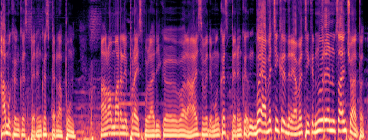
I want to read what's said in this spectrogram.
Hai mă că încă sper, încă sper la pumni. Am luat marele price pool, adică, ăla, hai să vedem, încă sper, încă... Băi, aveți încredere, aveți încredere, nu renunța niciodată.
